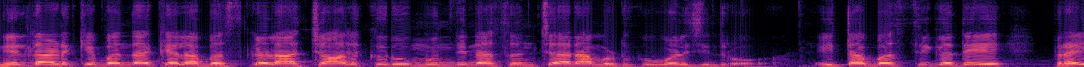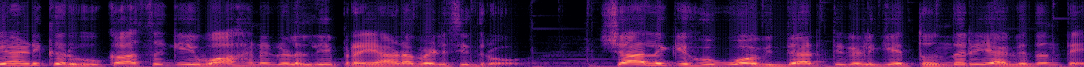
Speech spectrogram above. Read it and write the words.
ನಿಲ್ದಾಣಕ್ಕೆ ಬಂದ ಕೆಲ ಬಸ್ಗಳ ಚಾಲಕರು ಮುಂದಿನ ಸಂಚಾರ ಮೊಟಕುಗೊಳಿಸಿದ್ರು. ಇತ್ತ ಬಸ್ ಸಿಗದೆ ಪ್ರಯಾಣಿಕರು ಖಾಸಗಿ ವಾಹನಗಳಲ್ಲಿ ಪ್ರಯಾಣ ಬೆಳೆಸಿದ್ರು. ಶಾಲೆಗೆ ಹೋಗುವ ವಿದ್ಯಾರ್ಥಿಗಳಿಗೆ ತೊಂದರೆಯಾಗದಂತೆ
